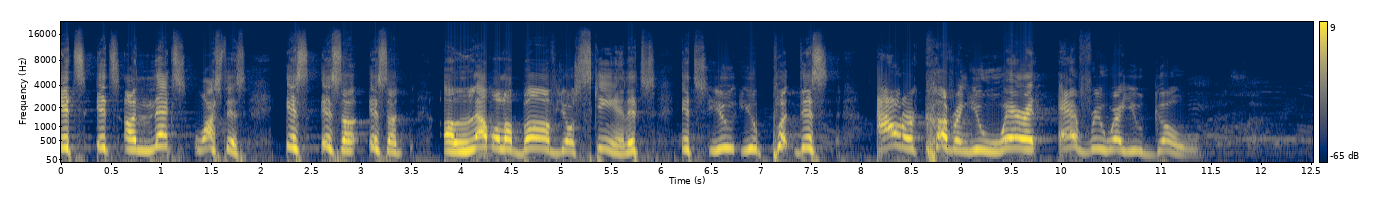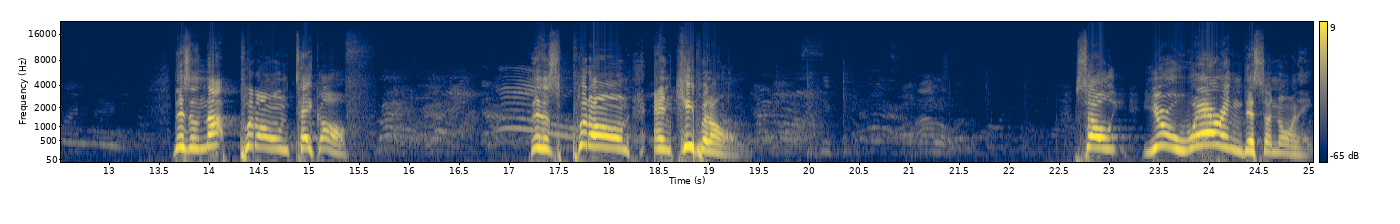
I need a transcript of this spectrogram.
It's it's a next, watch this. It's it's a it's a, a level above your skin. It's it's you you put this outer covering, you wear it everywhere you go. This is not put on, take off. This is put on and keep it on. So you're wearing this anointing.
